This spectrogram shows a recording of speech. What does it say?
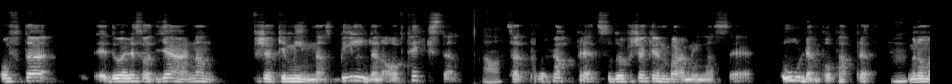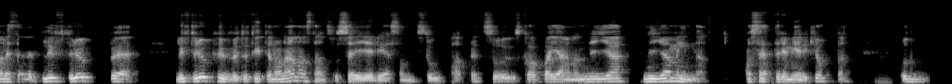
Ofta eh, då är det så att hjärnan försöker minnas bilden av texten. Ja. Så att på pappret, så då försöker den bara minnas eh, orden på pappret. Mm. Men om man istället lyfter upp, eh, lyfter upp huvudet och tittar någon annanstans och säger det som stod på pappret så skapar hjärnan nya, nya minnen och sätter det mer i kroppen. Mm. Och,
